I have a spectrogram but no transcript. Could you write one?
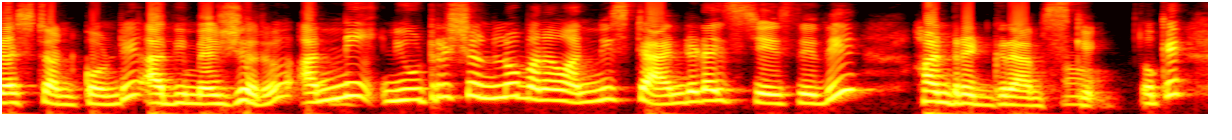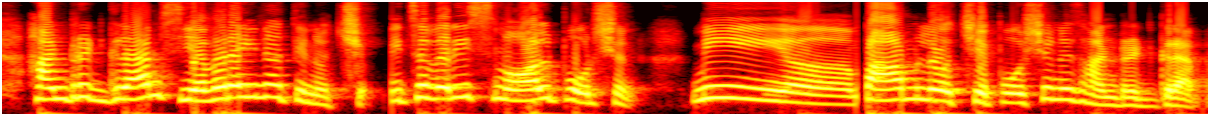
breast అనుకోండి అది మెజర్ అన్ని న్యూట్రిషన్లో మనం అన్ని స్టాండర్డైజ్ చేసేది హండ్రెడ్ గ్రామ్స్కి. ఓకే? హండ్రెడ్ గ్రామ్స్ ఎవరైనా తినొచ్చు. It's a very small portion మీ పామ్లో వచ్చే పోర్షన్ ఇస్ హండ్రెడ్ గ్రామ్.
